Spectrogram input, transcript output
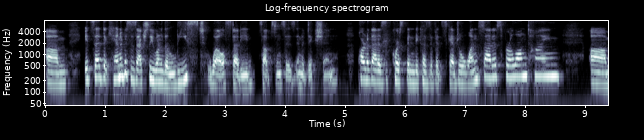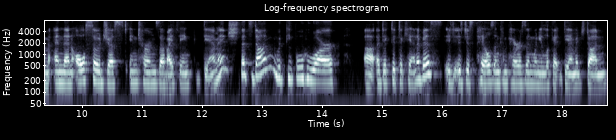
Um, it said that cannabis is actually one of the least well studied substances in addiction. Part of that has, of course, been because of its Schedule One status for a long time. Um, and then also just in terms of, I think, damage that's done with people who are uh, addicted to cannabis, it, it just pales in comparison when you look at damage done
